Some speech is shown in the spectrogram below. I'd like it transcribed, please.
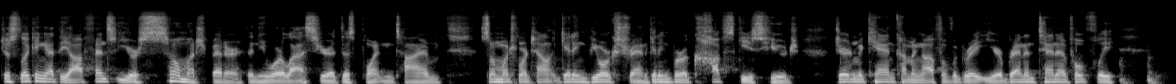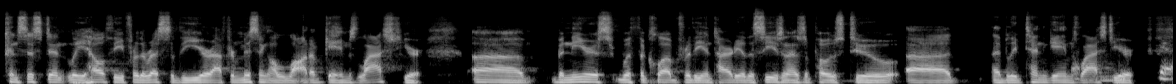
just looking at the offense, you're so much better than you were last year at this point in time. So much more talent. Getting Bjorkstrand, getting Burakovsky is huge. Jared McCann coming off of a great year. Brandon Tanev, hopefully consistently healthy for the rest of the year after missing a lot of games last year. Uh, Beniers with the club for the entirety of the season, as opposed to, uh, I believe, 10 games last year. Yeah.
